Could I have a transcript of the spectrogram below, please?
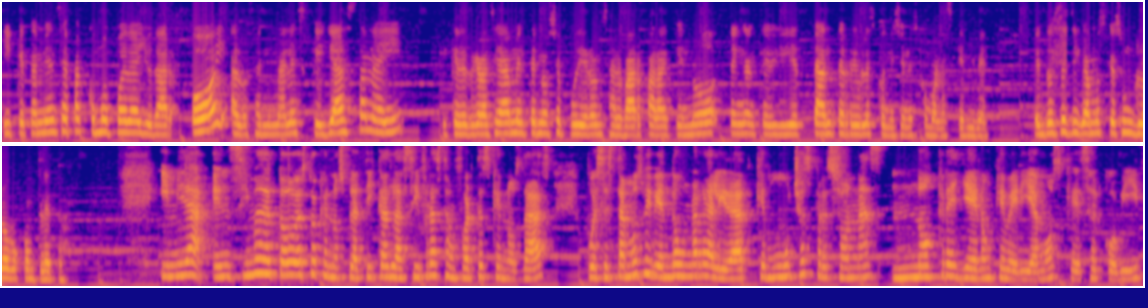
y que también sepa cómo puede ayudar hoy a los animales que ya están ahí y que desgraciadamente no se pudieron salvar para que no tengan que vivir tan terribles condiciones como las que viven. Entonces digamos que es un globo completo. Y mira, encima de todo esto que nos platicas, las cifras tan fuertes que nos das, pues estamos viviendo una realidad que muchas personas no creyeron que veríamos, que es el COVID,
